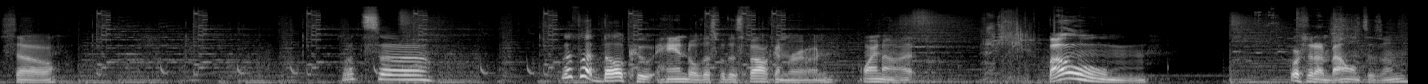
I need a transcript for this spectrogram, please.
So let's uh let's let Belcoot handle this with his Falcon Rune. Why not? Boom! Of course, it unbalances him.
